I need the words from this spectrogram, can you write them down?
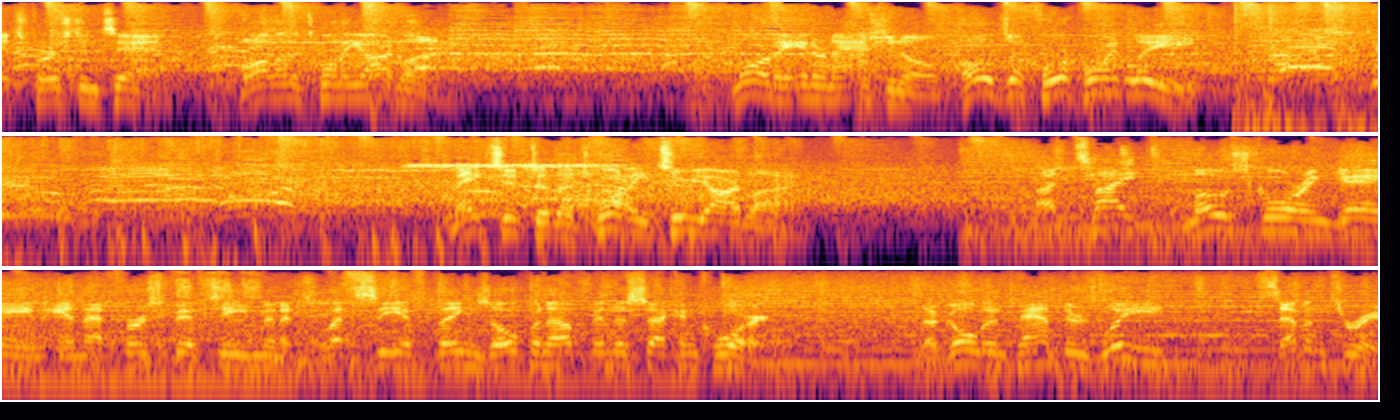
It's first and 10. Ball on the 20-yard line. Florida International holds a four-point lead. Makes it to the 22-yard line. A tight, low-scoring game in that first 15 minutes. Let's see if things open up in the second quarter. The Golden Panthers lead 7-3.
